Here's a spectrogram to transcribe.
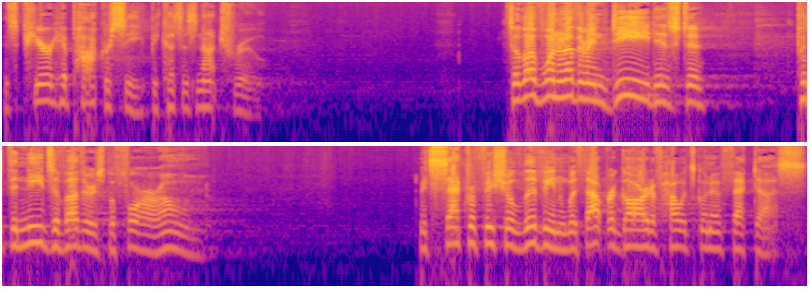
It's pure hypocrisy because it's not true. To love one another indeed is to put the needs of others before our own. It's sacrificial living without regard of how it's going to affect us.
